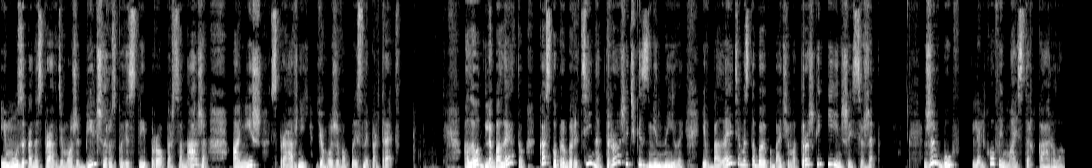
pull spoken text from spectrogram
І музика насправді може більше розповісти про персонажа, аніж справжній його живописний портрет. Але от для балету казку про Буратіна трошечки змінили, і в балеті ми з тобою побачимо трошки інший сюжет. Жив був ляльковий майстер Карло.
